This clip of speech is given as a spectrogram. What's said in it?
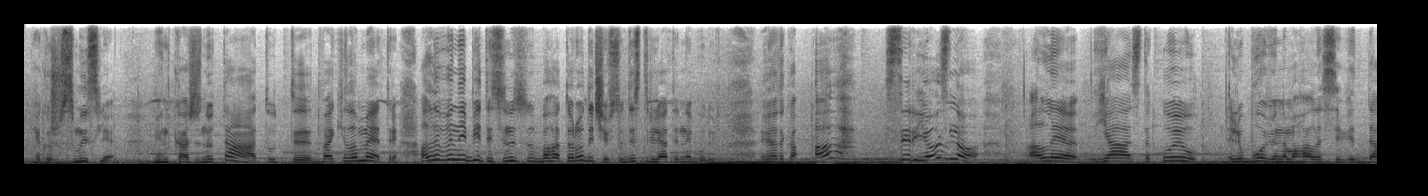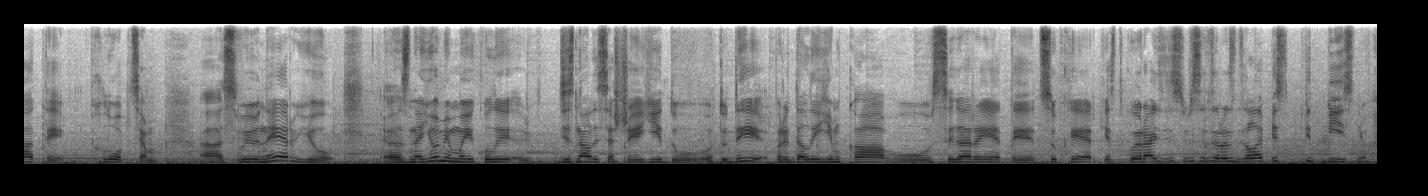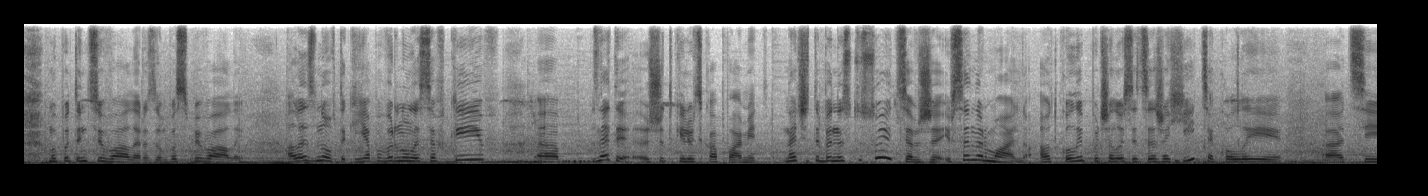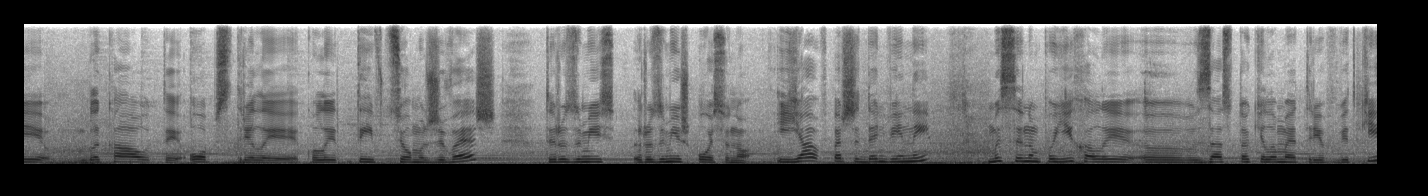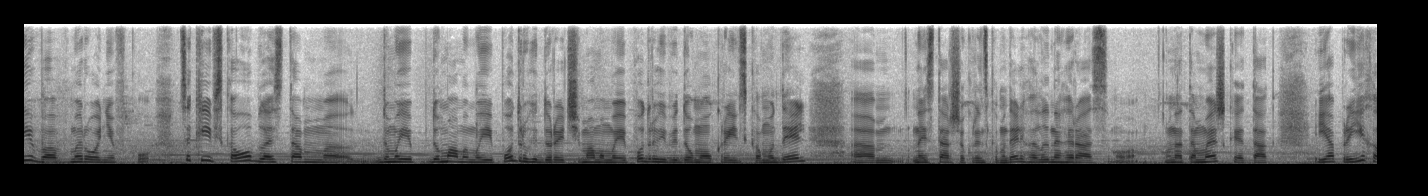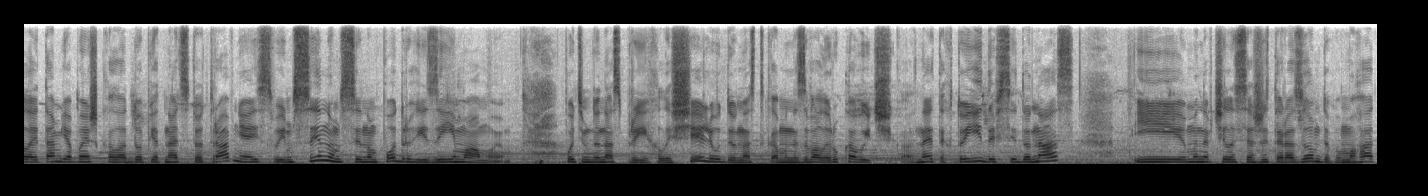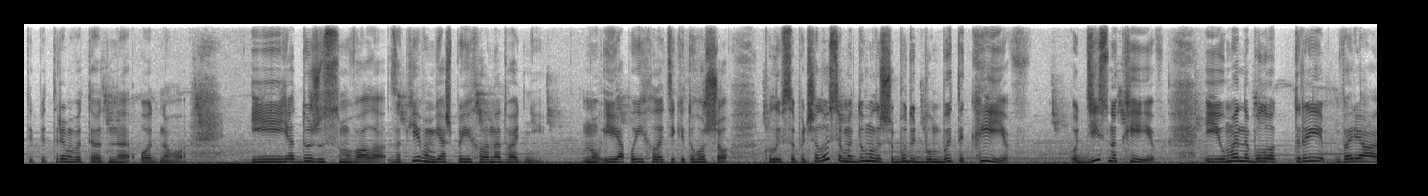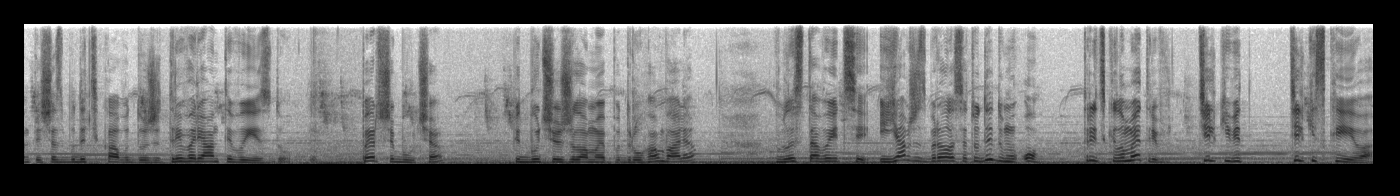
Я кажу, в смислі? Він каже: ну та, тут е, два кілометри. Але ви не бійтеся, ну тут багато родичів сюди стріляти не будуть. Я така, а серйозно? Але я з такою любов'ю намагалася віддати хлопцям е, свою енергію. Е, Знайомі мої, коли дізналися, що я їду туди, передали їм каву, сигарети, цукерки. З такою радістю все роздала під пісню. Ми потанцювали разом, поспівали. Але знов таки я повернулася в Київ. Е, Знаєте, що таке людська пам'ять? Наче тебе не стосується вже і все нормально. А от коли почалося це жахіття, коли е, ці блекаути, обстріли, коли ти в цьому живеш, ти розумієш, розумієш ось воно. І я в перший день війни ми з сином поїхали е, за 100 кілометрів від Києва в Миронівку. Це Київська область. Там е, до моєї до мами моєї подруги. До речі, мама моєї подруги відома українська модель, е, найстарша українська модель Галина Герасимова. Вона там мешкає так. Я приїхала, і там я мешкала до 15 травня із своїм сином, сином подруги і з її мамою. Потім до нас приїхали ще люди. У нас така ми називали рукавичка. Знаєте, хто їде, всі до нас. І ми навчилися жити разом, допомагати, підтримувати одне одного. І я дуже сумувала за Києвом. Я ж поїхала на два дні. Ну і я поїхала тільки того, що коли все почалося, ми думали, що будуть бомбити Київ. От дійсно Київ. І у мене було три варіанти. Зараз буде цікаво дуже. Три варіанти виїзду. Перший Буча. Під Бучею жила моя подруга Валя в Блиставиці. І я вже збиралася туди, думаю, о, 30 кілометрів тільки від. Тільки з Києва.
